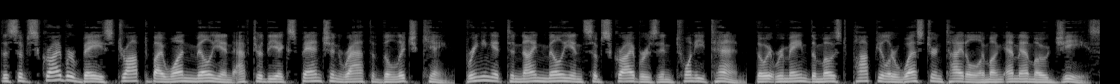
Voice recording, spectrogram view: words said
The subscriber base dropped by 1 million after the expansion Wrath of the Lich King, bringing it to 9 million subscribers in 2010, though it remained the most popular Western title among MMOGs.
